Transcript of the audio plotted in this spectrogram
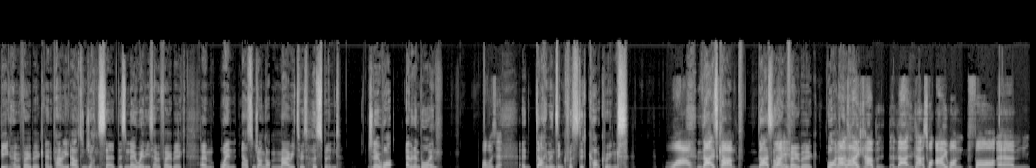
being homophobic, and apparently Elton John said there's no way that he's homophobic. Um, when Elton John got married to his husband, do you know what Eminem bought him? What was it? Uh, diamond encrusted cock rings. Wow, that's is camp. That's not That is- homophobic. what an That's ally. high cab. That that's what I want for um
